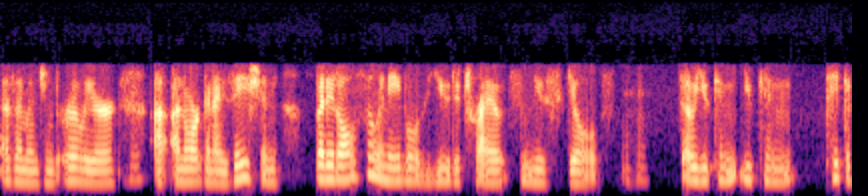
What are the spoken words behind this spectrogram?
as I mentioned earlier, mm-hmm. uh, an organization, but it also enables you to try out some new skills. Mm-hmm. So you can you can take a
